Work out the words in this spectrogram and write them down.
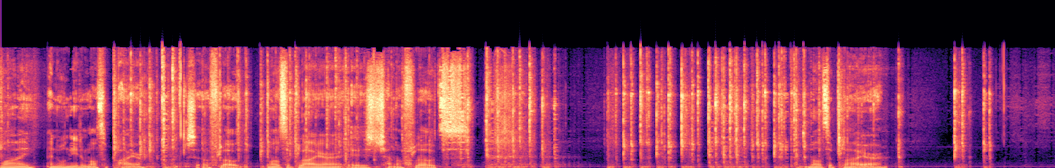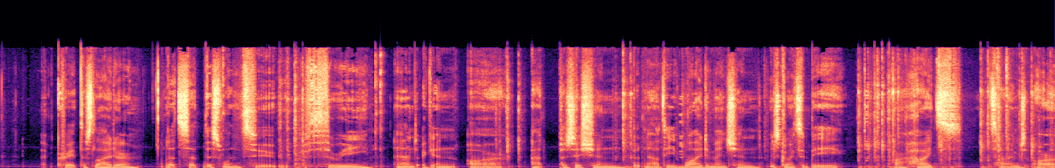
Y and we'll need a multiplier. So float multiplier is channel floats multiplier create the slider. Let's set this one to three. And again, our at position, but now the Y dimension is going to be our height times our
